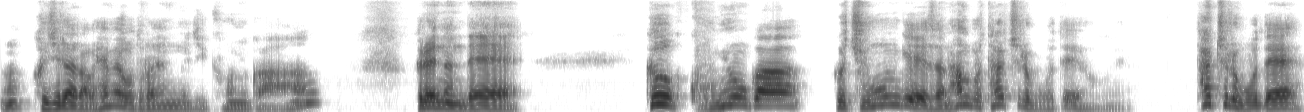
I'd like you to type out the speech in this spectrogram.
어? 거지라라고 헤매고 돌아다니는 거지 공유가 그랬는데 그 공유가 그 중음계에서는 함부로 탈출을 못해요. 탈출을 못해.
